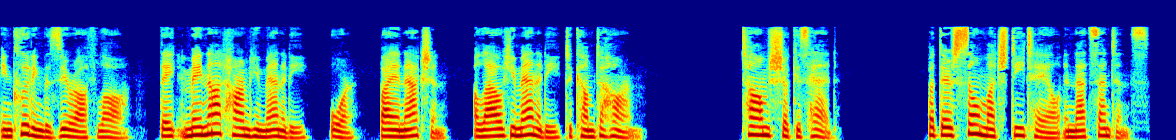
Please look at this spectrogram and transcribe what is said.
including the Zeroth law. They may not harm humanity, or, by inaction, allow humanity to come to harm. Tom shook his head. But there's so much detail in that sentence.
